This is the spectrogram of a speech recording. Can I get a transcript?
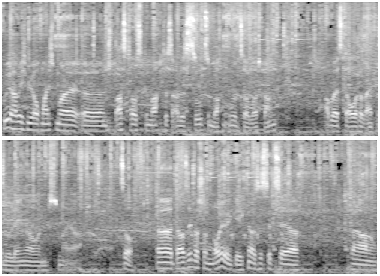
Früher habe ich mir auch manchmal äh, einen Spaß draus gemacht, das alles so zu machen, ohne Zaubertrank. Aber es dauert halt einfach nur länger und naja. So, äh, da sehen wir schon neue Gegner. Das ist jetzt der, keine Ahnung,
